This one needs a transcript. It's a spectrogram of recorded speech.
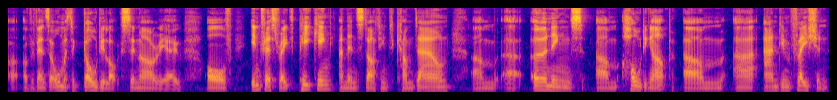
of events, almost a Goldilocks scenario of interest rates peaking and then starting to come down, um, uh, earnings um, holding up, um, uh, and inflation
